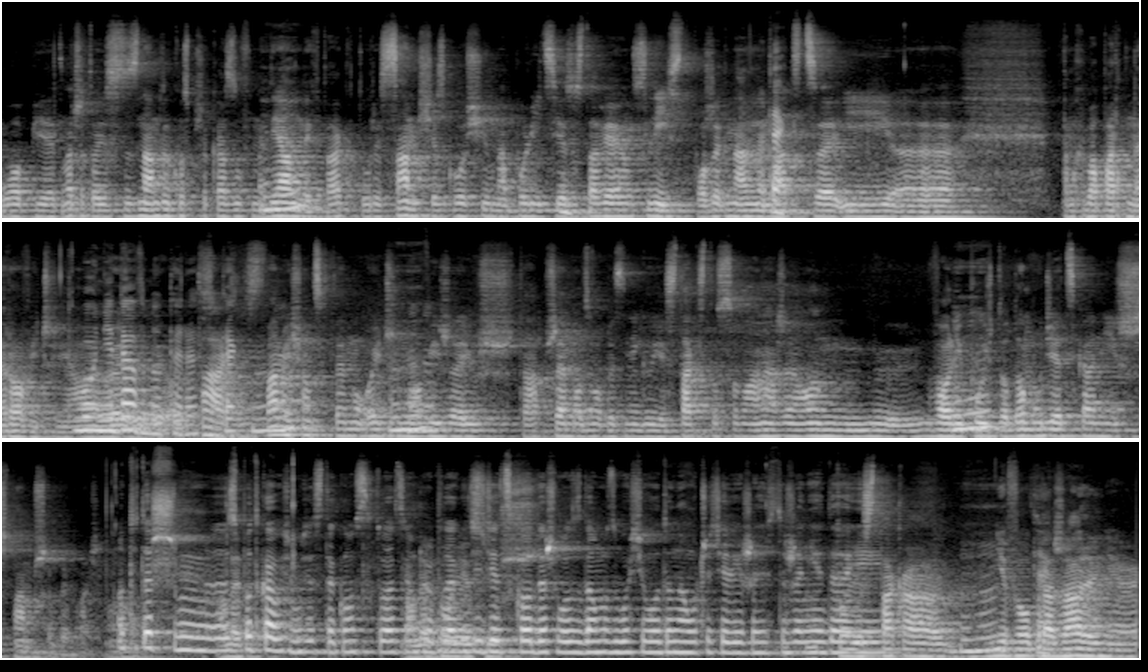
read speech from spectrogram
chłopiec, znaczy to jest, znam tylko z przekazów medialnych, tak? Który sam się zgłosił na policję, zostawiając list pożegnalny Tak. matce i e, tam chyba partnerowi, czy nie? Było niedawno teraz, Tak, tak? dwa Mhm. miesiące temu ojczymowi, że już ta przemoc wobec niego jest tak stosowana, że on y, woli Mhm. pójść do domu dziecka niż tam przebywać. No to też mm, Ale- spotkałyśmy się z taką sytuacją, prawda, gdzie dziecko już- odeszło z domu, zgłosiło do nauczycieli, że, jest, że nie da To jej... jest taka Mhm. niewyobrażalnie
